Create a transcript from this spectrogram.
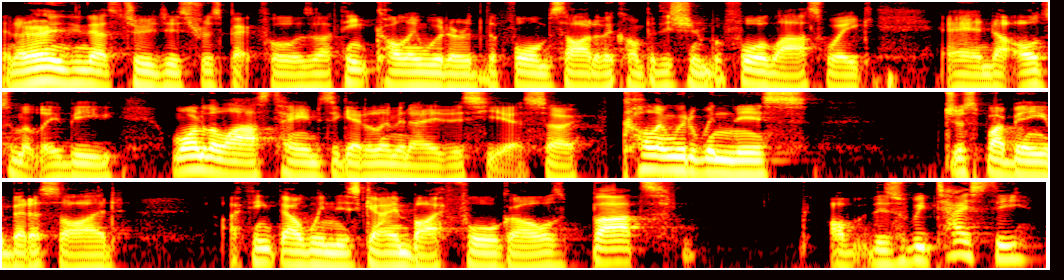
And I don't think that's too disrespectful, as I think Collingwood are the form side of the competition before last week, and ultimately be one of the last teams to get eliminated this year. So Collingwood win this just by being a better side. I think they'll win this game by four goals, but oh, this will be tasty.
